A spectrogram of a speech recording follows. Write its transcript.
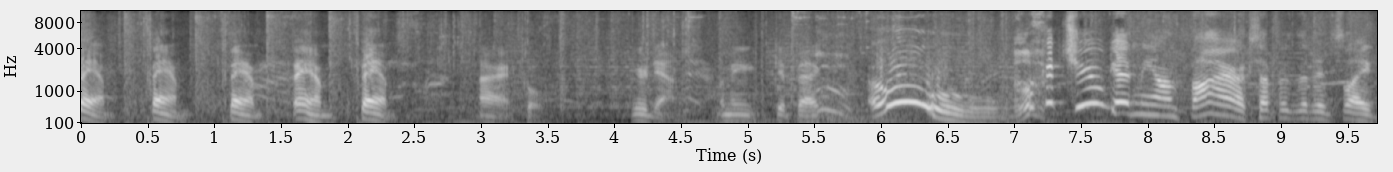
Bam, bam, bam, bam, bam. Alright, cool. You're down. Let me get back. Oh, look at you getting me on fire, except for that it's like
